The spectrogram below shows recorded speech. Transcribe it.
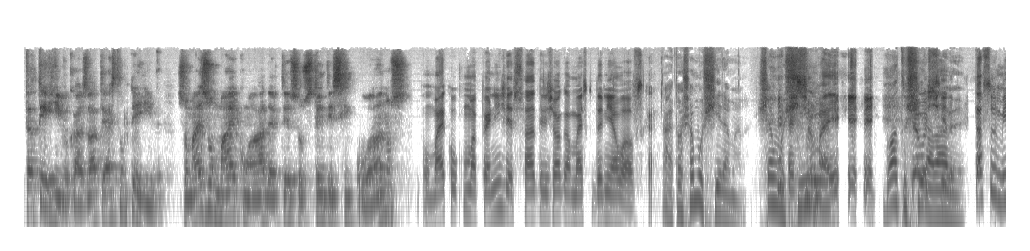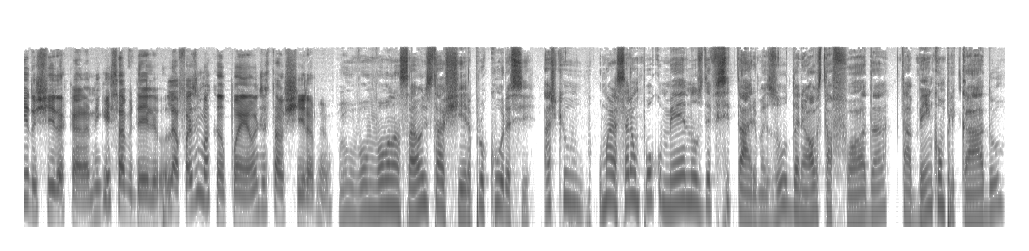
Tá terrível, cara. Os laterais estão terríveis. Só mais o Maicon lá, deve ter seus 35 anos. O Michael com uma perna engessada, ele joga mais que o Daniel Alves, cara. Ah, então chama o Shira, mano. Chama o Shira. Chama ele. Bota o Chama Shira o lá, Shira. velho. Tá sumido o Shira, cara. Ninguém sabe dele. Léo, faz uma campanha. Onde está o Shira, meu? Vamos, vamos, vamos lançar. Onde está o Shira? Procura-se. Acho que o, o Marcelo é um pouco menos deficitário, mas o Daniel Alves tá foda. Tá bem complicado.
